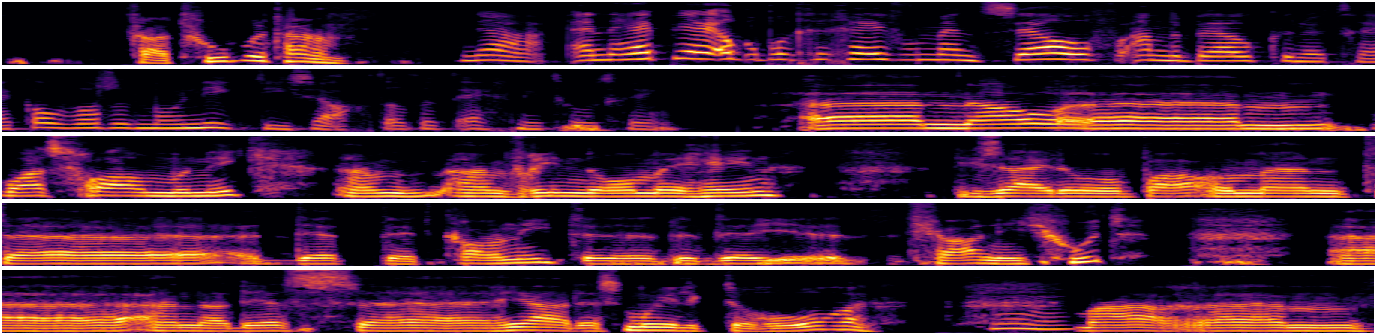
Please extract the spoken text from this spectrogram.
het gaat goed met hem. Ja, en heb jij op een gegeven moment zelf aan de bel kunnen trekken? Of was het Monique die zag dat het echt niet goed ging? Um, nou, um, was vooral Monique en, en, vrienden om me heen. Die zeiden op een bepaald moment: uh, dit, dit kan niet, dit, dit, het gaat niet goed. Uh, en dat is, ja, dat is moeilijk te horen. Hmm. Maar um,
